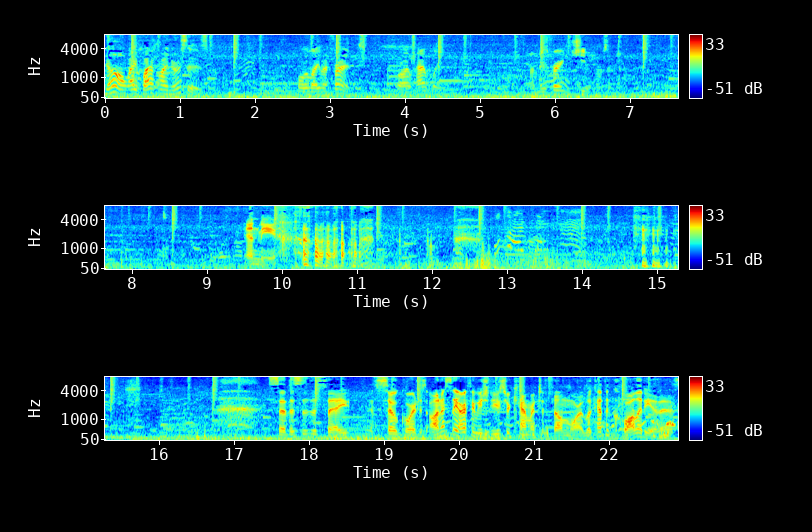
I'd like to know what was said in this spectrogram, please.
No, I buy for my nurses. Or like my friends. Or my family. I mean, it's very cheap in of me. And me. so this is the site It's so gorgeous. Honestly, Arthur, we should use your camera to film more. Look at the quality of this.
